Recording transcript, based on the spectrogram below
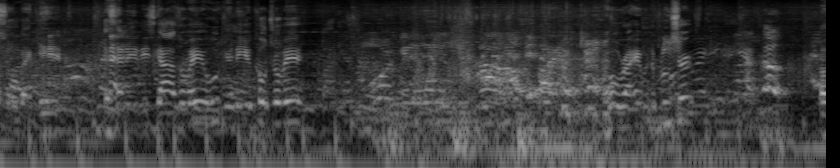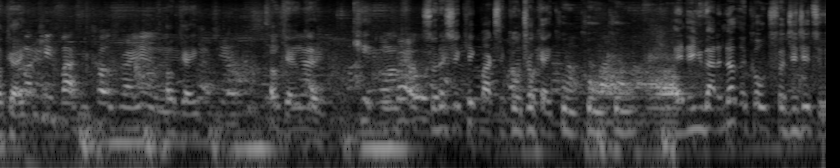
So back here. Is any of these guys over here? Who any of your coach over here? Who right here with the blue shirt? Okay. My kickboxing coach right here. Okay. Okay, okay. Kick. So that's your kickboxing coach. Okay, cool, cool, cool. And then you got another coach for jiu-jitsu.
